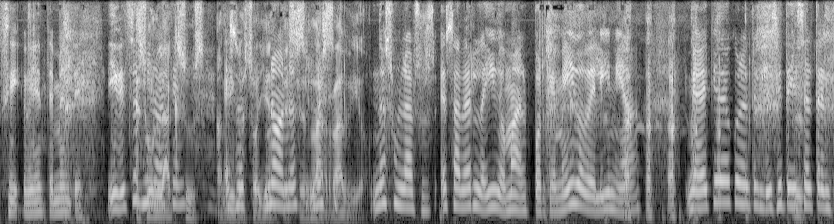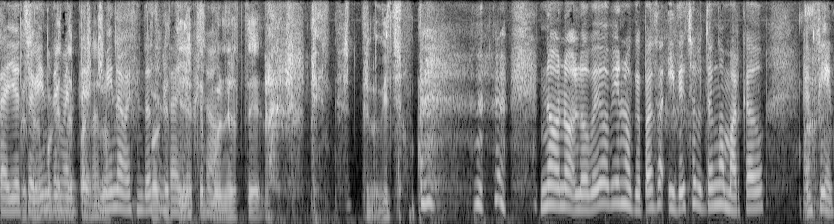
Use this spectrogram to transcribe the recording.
Sí, evidentemente. Y de hecho Es un 1900 lapsus, amigos eso- oyentes, es la radio. No es un lapsus, es haber leído mal, porque me he ido de línea. Me había quedado con el 37 y es el 38, Pero ¿sabes por qué te evidentemente. pasa eso? Porque tienes que 1938. ponerte. Te lo he dicho. No, no, lo veo bien lo que pasa y de hecho lo tengo marcado. En fin,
